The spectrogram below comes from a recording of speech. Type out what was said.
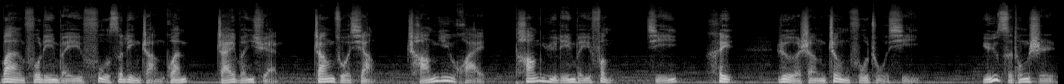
万福林为副司令长官，翟文选、张作相、常荫槐、汤玉麟为奉、吉、嘿，热省政府主席。与此同时，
